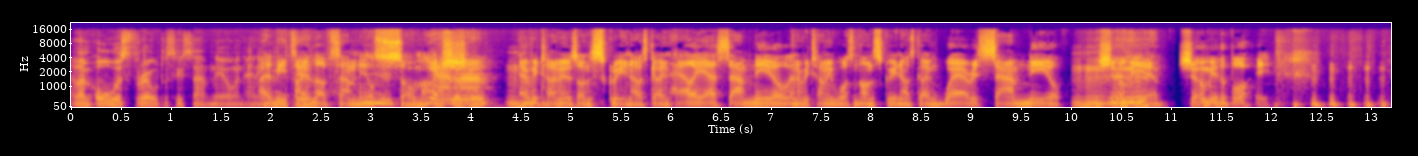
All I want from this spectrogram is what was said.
and I'm always thrilled to see Sam Neill in any. I, Me too. I love Sam Neill so much. Yeah, so man. Mhm. Every time he was on screen, I was going, "Hell yeah, Sam Neill!" And every time he wasn't on screen, I was going, "Where is Sam Neill? Mhm. Show me him. Show me the boy."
